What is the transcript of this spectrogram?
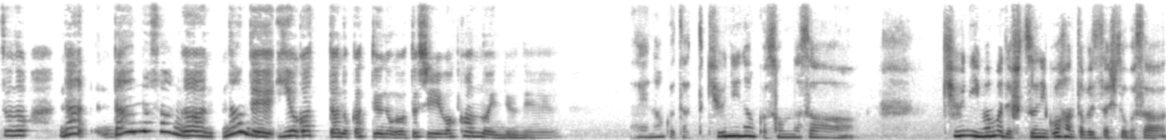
その、な、旦那さんがなんで嫌がったのかっていうのが私わかんないんだよね。え、なんかだって急になんかそんなさ、急に今まで普通にご飯食べてた人がさ、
